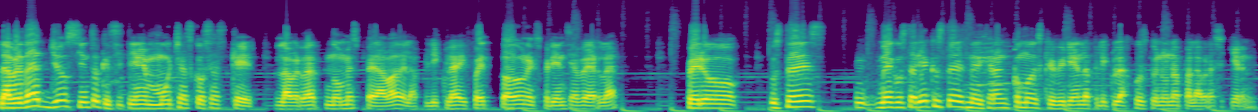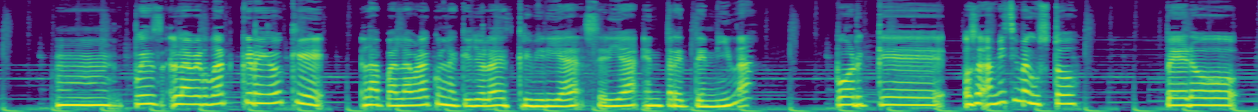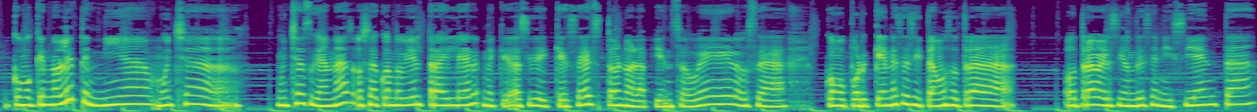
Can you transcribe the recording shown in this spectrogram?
La verdad, yo siento que sí tiene muchas cosas que la verdad no me esperaba de la película y fue toda una experiencia verla. Pero ustedes, me gustaría que ustedes me dijeran cómo describirían la película justo en una palabra, si quieren. Mm, pues la verdad creo que la palabra con la que yo la describiría sería entretenida. Porque o sea, a mí sí me gustó, pero como que no le tenía mucha, muchas ganas. O sea, cuando vi el tráiler me quedé así de, ¿qué es esto? No la pienso ver. O sea, como por qué necesitamos otra, otra versión de Cenicienta.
